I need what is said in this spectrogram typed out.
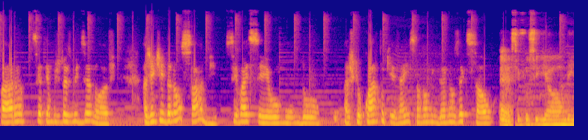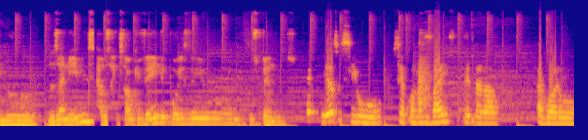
para setembro de 2019. A gente ainda não sabe se vai ser o mundo. Acho que o quarto que vem, se eu não me engano, é o Zexal. É, se for seguir a ordem do, dos animes, é o Zexal que vem, depois vem o, os pêndulos. Certeza se, o, se a Konami vai preparar agora o,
